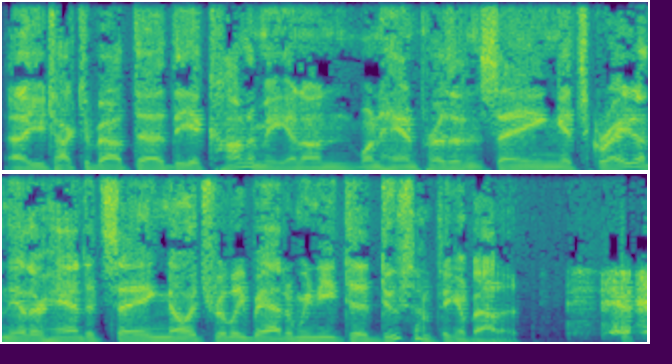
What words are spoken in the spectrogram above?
Uh, you talked about uh, the economy, and on one hand, president saying it's great. On the other hand, it's saying no, it's really bad, and we need to do something about it.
